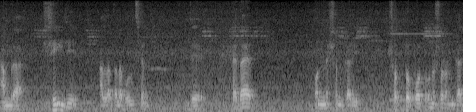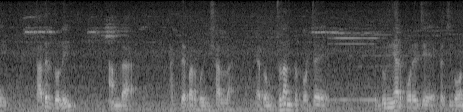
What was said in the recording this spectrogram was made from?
আমরা সেই যে আল্লাহ তালা বলছেন যে হেদায়ত অন্বেষণকারী সত্য পথ অনুসরণকারী, তাদের দলেই আমরা থাকতে পারব ইনশাল্লাহ এবং চূড়ান্ত পর্যায়ে দুনিয়ার পরে যে একটা জীবন,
